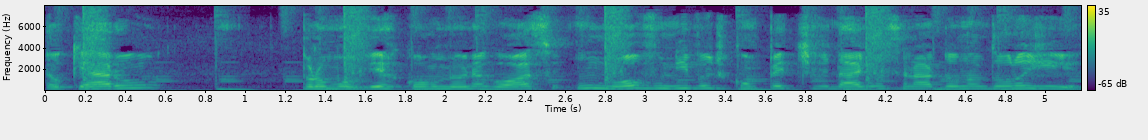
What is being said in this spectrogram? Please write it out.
eu quero promover com o meu negócio um novo nível de competitividade no cenário da odontologia.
